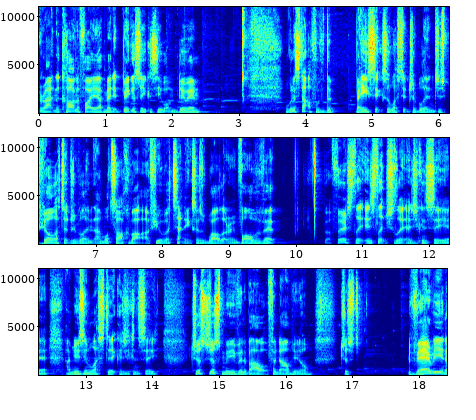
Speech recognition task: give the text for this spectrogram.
right in the corner for you. I've made it bigger so you can see what I'm doing. We're going to start off with the basics of stick dribbling, just pure stick dribbling, and we'll talk about a few other techniques as well that are involved with it. But firstly, it's literally, as you can see here, I'm using left stick, as you can see, just just moving about for now, you know, just varying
